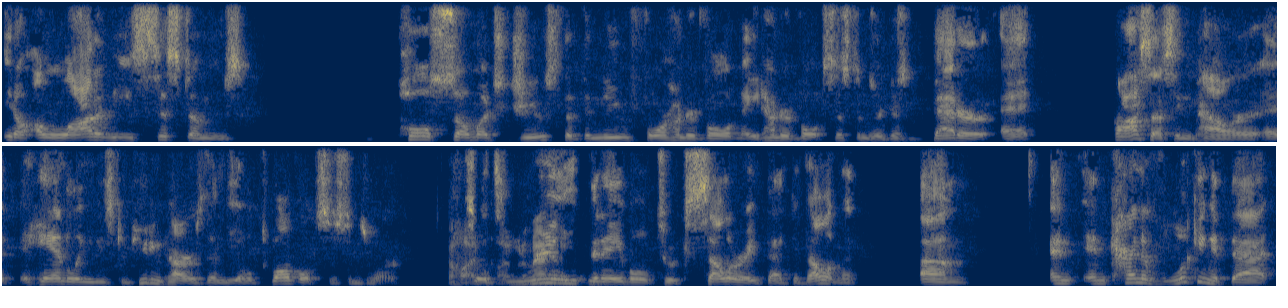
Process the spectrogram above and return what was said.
you know, a lot of these systems pull so much juice that the new 400 volt and 800 volt systems are just better at processing power at handling these computing powers than the old 12 volt systems were. Oh, so it's really been able to accelerate that development. Um, and and kind of looking at that,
